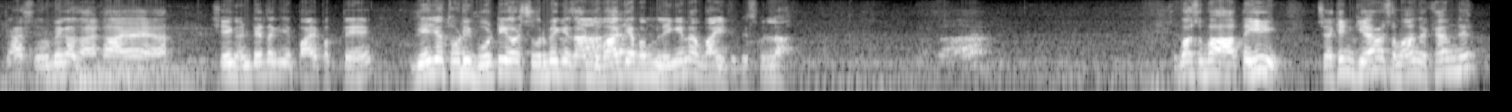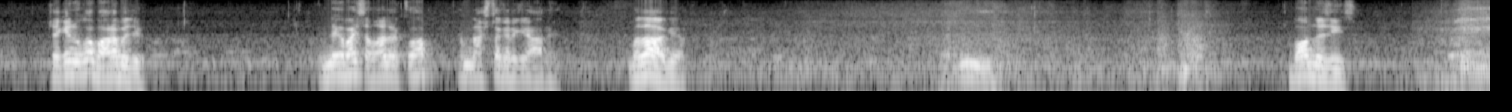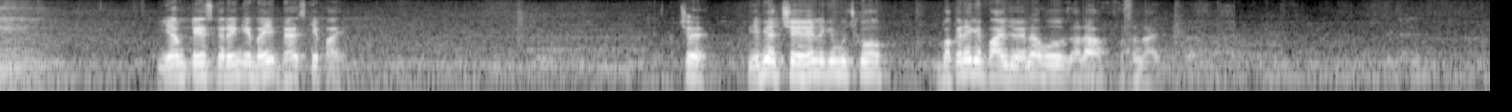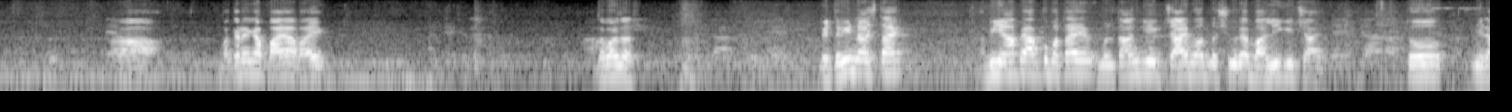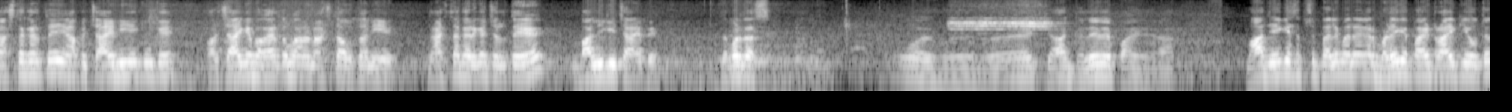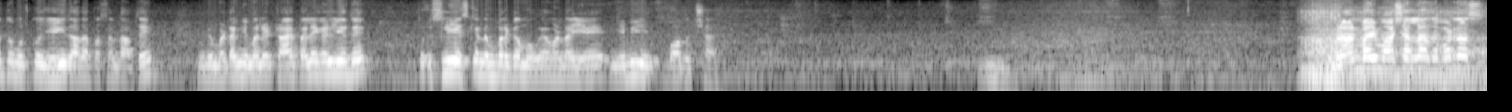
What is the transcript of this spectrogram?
क्या शोरबे का जायका आया है यार। छः घंटे तक ये पाए पकते हैं। ये जो थोड़ी बोटी और शोरबे के साथ डुबा के अब हम लेंगे ना वाइट बिस्मिल्लाह। सुबह सुबह आते ही चेक इन किया है सामान रखा है हमने। चेक इन होगा बारह बजे। हमने कहा, भाई, सामान रखो आप, हम नाश्ता करके आ रहे हैं। मज़ा आ गया। बहुत लजीज। ये हम टेस्ट करेंगे भाई, भैंस के पाए। अच्छे ये भी अच्छे हैं, लेकिन मुझको बकरे के पाए जो है ना, वो ज़्यादा पसंद आए। बकरे का पाया भाई। ज़बरदस्त। बेहतरीन नाश्ता है। अभी यहाँ पे आपको पता है, मुल्तान की एक चाय बहुत मशहूर है, बाली की चाय। तो ये नाश्ता करते हैं, यहाँ पे चाय नहीं है क्योंकि, और चाय के बगैर तो हमारा नाश्ता होता नहीं है। नाश्ता करके चलते हैं बाली की चाय पे। ज़बरदस्त। ओए होए क्या गले हुए पाए हैं यार। बात ये कि सबसे पहले मैंने अगर बड़े के पाए ट्राई किए होते तो मुझको यही ज़्यादा पसंद आते क्योंकि मटन के मैंने ट्राई पहले कर लिए थे तो इसलिए इसके नंबर कम हो गए वरना ये ये भी बहुत अच्छा है। इमरान भाई माशाल्लाह ज़बरदस्त।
